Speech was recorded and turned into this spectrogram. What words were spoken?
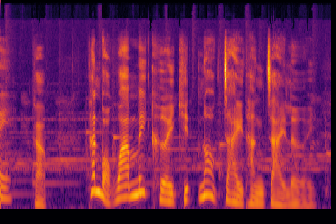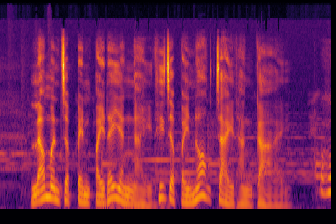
ย ครับ ท่านบอกว่าไม่เคยคิดนอกใจทางใจเลย แล้วมันจะเป็นไปได้ยังไงที่จะไปนอกใจทางกาย โอ้โห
